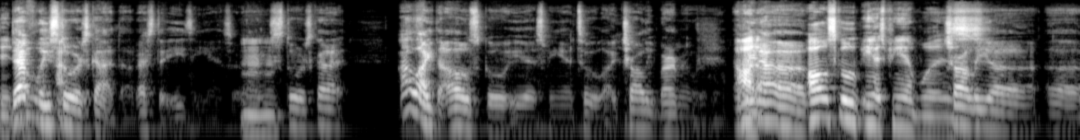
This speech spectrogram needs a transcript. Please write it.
I Definitely I- Stuart Scott though. That's the easy answer. Mhm. Stuart Scott. I like the old school ESPN too, like Charlie Berman. Was Oh, I mean, no. uh, old school ESPN was Charlie. Uh, uh,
